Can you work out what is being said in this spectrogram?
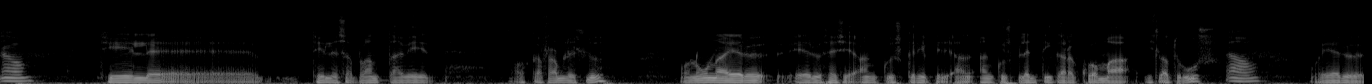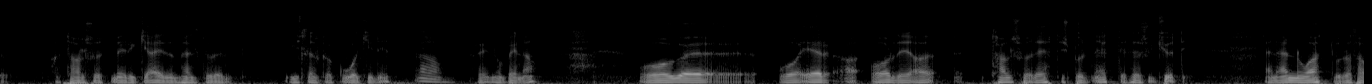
já, til uh, til þess að blanda við okkar framleiðslu. Og núna eru, eru þessi angus, gripir, angus blendingar að koma í sláturhús já, og eru að talsveit meiri gæðum heldur en íslenska gúakinnið, já, hrein og beina. Og, uh, og er orðið að talsveit eftirspurn eftir þessu kjöti en enn og aftur og þá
